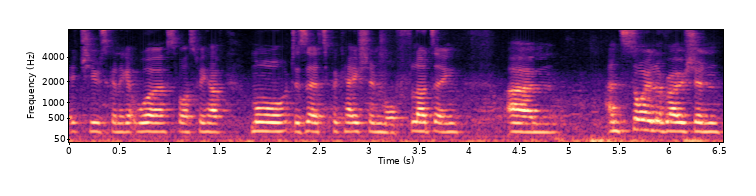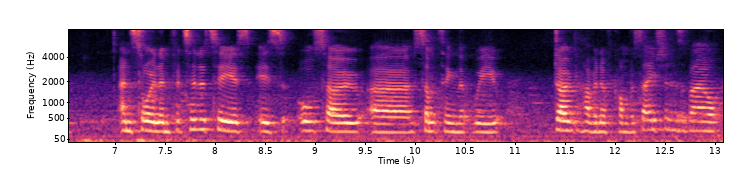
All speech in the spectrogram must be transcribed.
issues are going to get worse whilst we have more desertification, more flooding, um, and soil erosion and soil infertility is, is also uh, something that we don't have enough conversations about.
